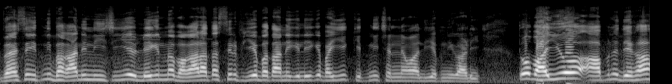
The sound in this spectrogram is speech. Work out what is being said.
वैसे इतनी भगानी नहीं चाहिए, लेकिन मैं भगा रहा था सिर्फ़ ये बताने के लिए कि भाई, ये कितनी चलने वाली है अपनी गाड़ी। तो भाइयों, आपने देखा,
